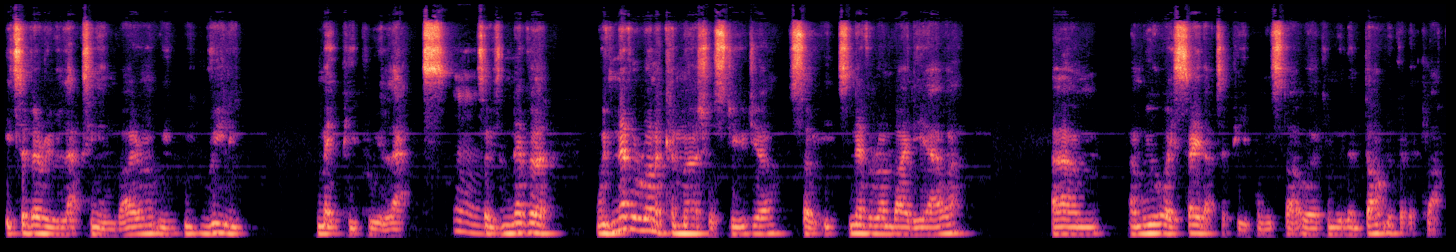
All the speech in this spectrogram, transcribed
it's a very relaxing environment. We, we really make people relax. Mm. So it's never we've never run a commercial studio, so it's never run by the hour. Um, and we always say that to people when we start working with them. Don't look at the clock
